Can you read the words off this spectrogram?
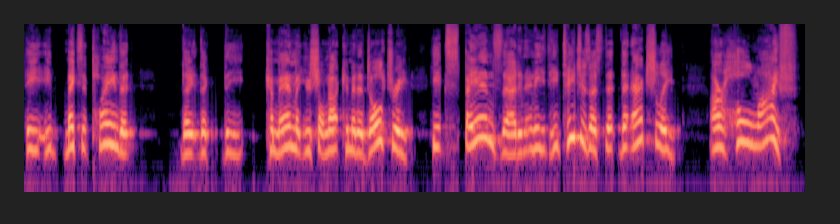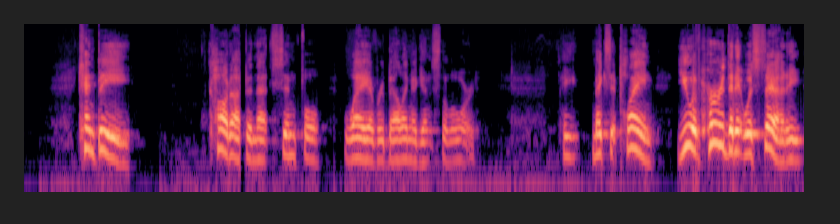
He, he makes it plain that the, the, the commandment, you shall not commit adultery, he expands that and, and he, he teaches us that, that actually our whole life can be caught up in that sinful way of rebelling against the Lord. He makes it plain. You have heard that it was said. He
